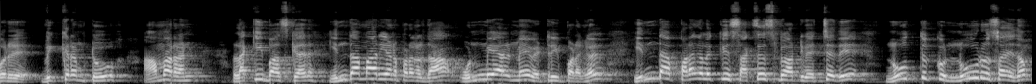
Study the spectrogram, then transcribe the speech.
ஒரு விக்ரம் டூ அமரன் லக்கி பாஸ்கர் இந்த மாதிரியான படங்கள் தான் உண்மையாலுமே வெற்றி படங்கள். இந்த படங்களுக்கு சக்ஸஸ் பார்ட்டி வச்சது நூற்றுக்கு நூறு சதவீதம்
